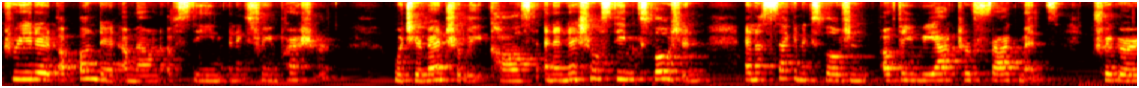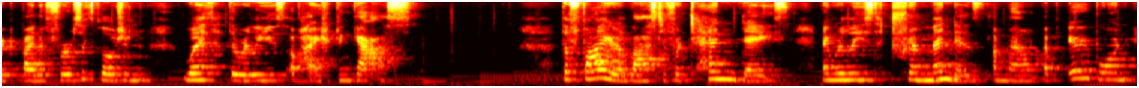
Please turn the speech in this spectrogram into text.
created abundant amount of steam and extreme pressure which eventually caused an initial steam explosion and a second explosion of the reactor fragments, triggered by the first explosion with the release of hydrogen gas. The fire lasted for 10 days and released tremendous amount of airborne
